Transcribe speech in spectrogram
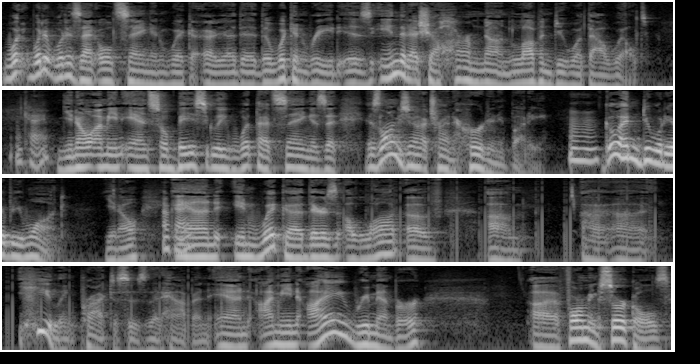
what what what is that old saying in Wicca? Uh, the the Wiccan Rede is, "In that it shall harm none, love and do what thou wilt." Okay. You know, I mean, and so basically, what that's saying is that as long as you're not trying to hurt anybody, go ahead and do whatever you want. You know, Okay. and in Wicca, there's a lot of um, uh, uh, healing practices that happen, and I mean, I remember uh, forming circles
